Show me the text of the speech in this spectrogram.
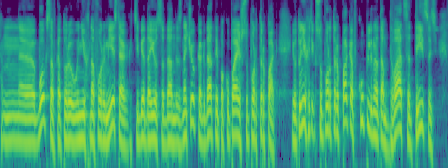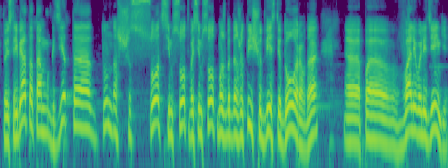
э, боксов, которые у них на форуме есть, а тебе дается данный значок, когда ты покупаешь суппортер пак. И вот у них этих суппортер паков куплено там 20-30. То есть ребята там где-то ну, на 600, 700, 800, может быть даже 1200 долларов, да, э, вваливали деньги.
